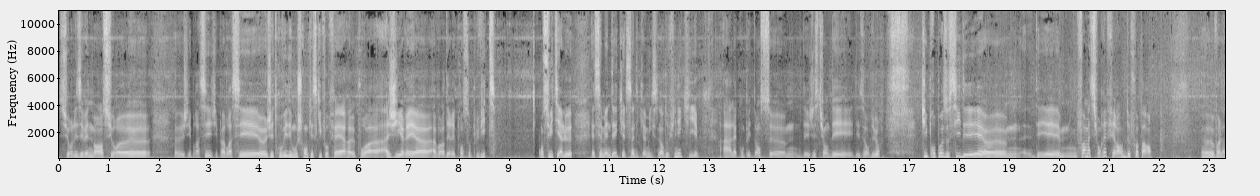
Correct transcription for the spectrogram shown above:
sur les événements, sur euh, euh, j'ai brassé, j'ai pas brassé, j'ai trouvé des moucherons, qu'est-ce qu'il faut faire pour agir et avoir des réponses au plus vite. Ensuite, il y a le SMND, qui est le syndicat mixte Nord-Dauphiné, qui a la compétence euh, des gestions des, ordures, qui propose aussi des, euh, euh, formations référentes deux fois par an. voilà,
